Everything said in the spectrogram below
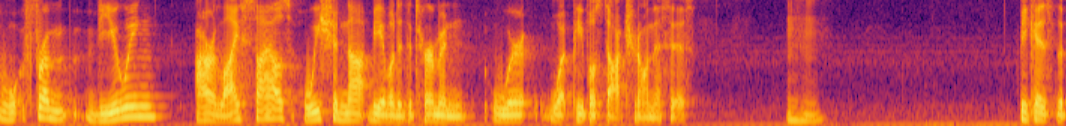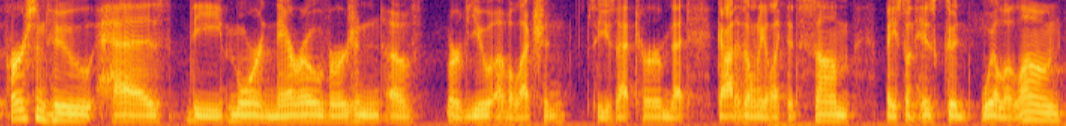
w- from viewing our lifestyles, we should not be able to determine where what people's doctrine on this is. Mm-hmm. Because the person who has the more narrow version of or view of election, to use that term, that God has only elected some based on His good will alone,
